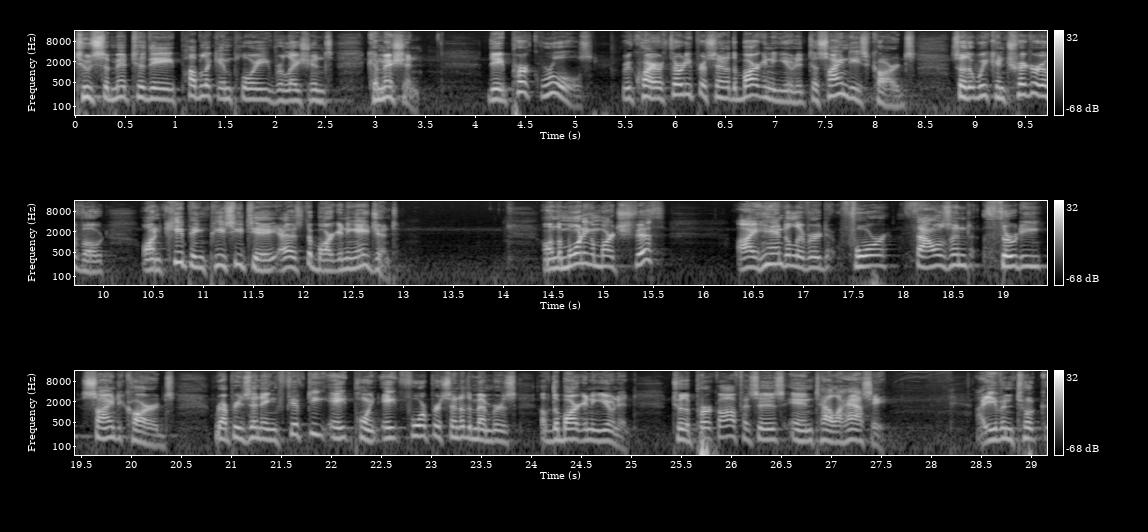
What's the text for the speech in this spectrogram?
to submit to the Public Employee Relations Commission. The PERC rules require 30% of the bargaining unit to sign these cards so that we can trigger a vote on keeping PCTA as the bargaining agent. On the morning of March 5th, I hand delivered 4,030 signed cards representing 58.84% of the members of the bargaining unit to the PERC offices in Tallahassee. I even took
